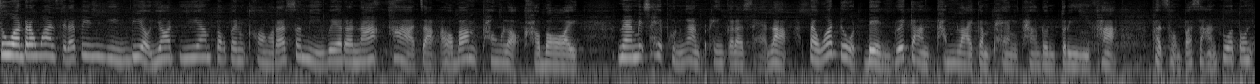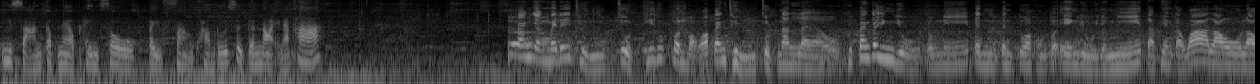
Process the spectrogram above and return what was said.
ส่วนรางวัลศิลปินหญิงเดี่ยวยอดเยี่ยมตกเป็นของรัศมีเวรณะค่ะ จากอัลบั้มทองหล่อคาวบอย แม้ไม่ใช่ผลงานเพลงกระแสหลัก แต่ว่าโดดเด่นด้วยการทำลายกำแพงทางดนตรีค่ะ ผสมผสานตัวตนอีสานกับแนวเพลงโซ ไปฟังความรู้สึกกันหน่อยนะคะ แป้งยังไม่ได้ถึงจุดที่ทุกคนบอกว่าแป้งถึงจุดนั้นแล้ว คือแป้งก็ยังอยู่ตรงนี้เป็นเป็นตัวของตัวเองอยู่อย่างนี้ แต่เพียงแต่ว่าเราเรา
